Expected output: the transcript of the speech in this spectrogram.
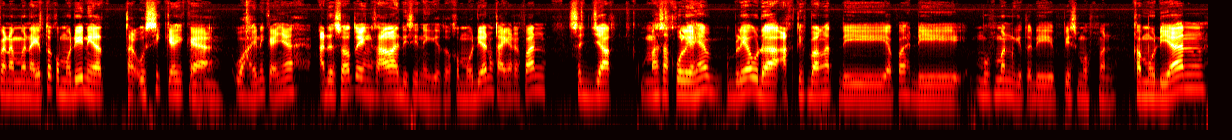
fenomena itu kemudian ya terusik ya kayak wah ini kayaknya ada sesuatu yang salah di sini gitu. Kemudian Kak Irfan sejak masa kuliahnya beliau udah aktif banget di apa di movement gitu di peace movement. Kemudian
